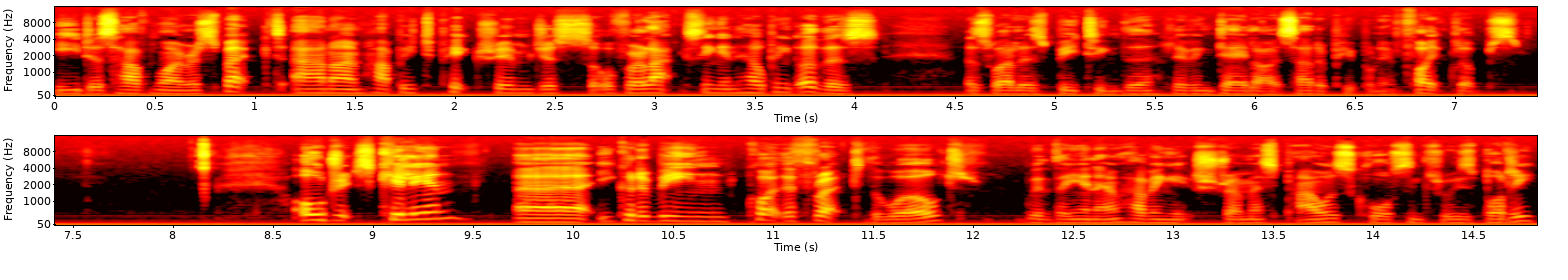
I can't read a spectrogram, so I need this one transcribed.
He does have my respect, and I'm happy to picture him just sort of relaxing and helping others, as well as beating the living daylights out of people in fight clubs. Aldrich Killian, uh, he could have been quite the threat to the world, with you know having extremis powers coursing through his body.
